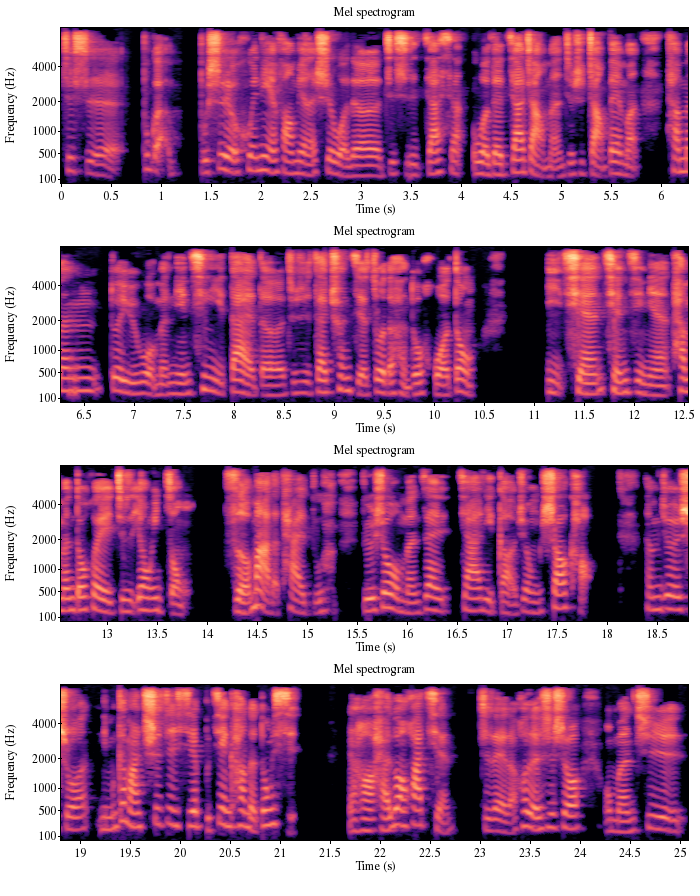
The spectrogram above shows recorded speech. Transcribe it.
就是不管不是婚恋方面的，是我的就是家乡，我的家长们就是长辈们，他们对于我们年轻一代的，就是在春节做的很多活动，以前前几年他们都会就是用一种。责骂的态度，比如说我们在家里搞这种烧烤，他们就会说你们干嘛吃这些不健康的东西，然后还乱花钱之类的，或者是说我们去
